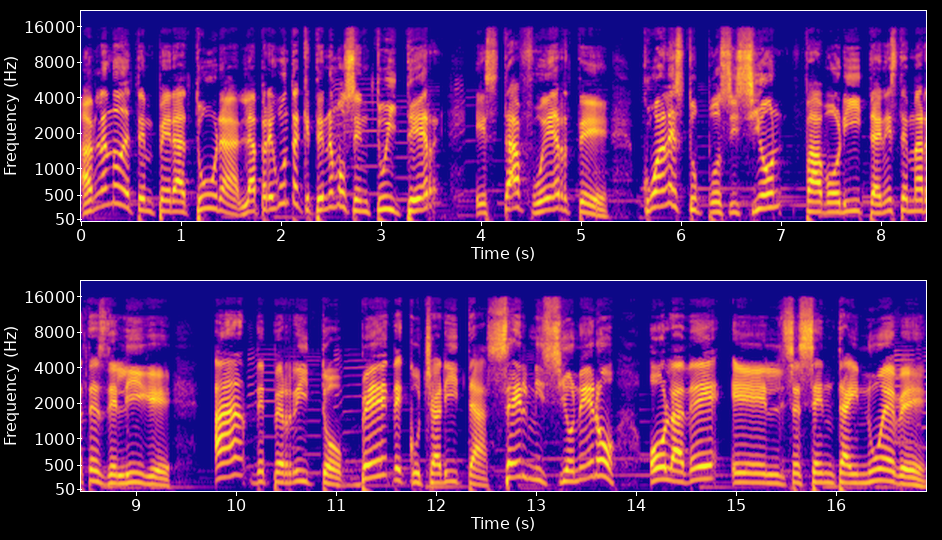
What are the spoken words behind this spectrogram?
Hablando de temperatura, la pregunta que tenemos en Twitter está fuerte. ¿Cuál es tu posición favorita en este martes de ligue? A de perrito, B de cucharita, C el misionero o la D el 69.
